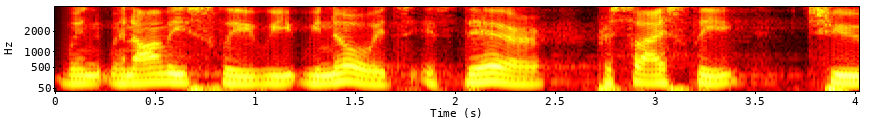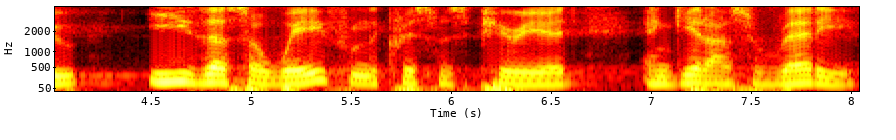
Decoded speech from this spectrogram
when, when obviously we, we know it's, it's there precisely to ease us away from the Christmas period and get us ready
